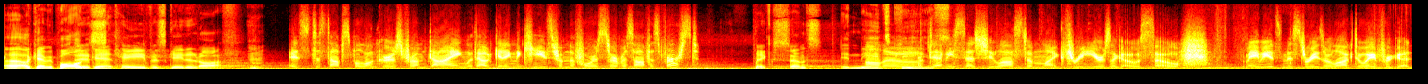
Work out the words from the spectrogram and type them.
Uh, okay, we pull out This gate. cave is gated off. It's to stop spelunkers from dying without getting the keys from the Forest Service office first. Makes sense. It needs Although keys. Debbie says she lost them like three years ago, so maybe its mysteries are locked away for good.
